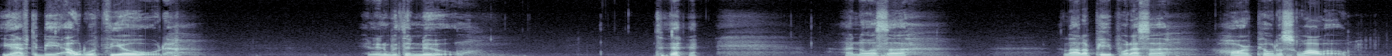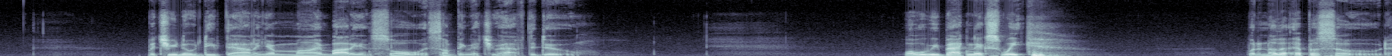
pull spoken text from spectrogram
You have to be out with the old and in with the new. I know it's a, a lot of people, that's a hard pill to swallow. But you know deep down in your mind, body, and soul, it's something that you have to do. Well, we'll be back next week with another episode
